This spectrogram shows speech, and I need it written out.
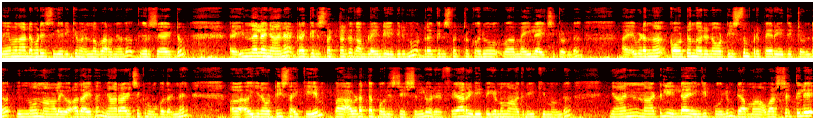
നിയമ നടപടി സ്വീകരിക്കുമെന്ന് പറഞ്ഞത് തീർച്ചയായിട്ടും. ഇന്നലെ ഞാൻ ഡ്രഗ് ഇൻസ്പെക്ടർക്ക് കംപ്ലൈന്റ് ചെയ്തിരുന്നു. ഡ്രഗ് ഇൻസ്പെക്ടർക്ക് ഒരു മെയിൽ അയച്ചിട്ടുണ്ട്. ഇവിടുന്ന് കോർട്ടിൽ നിന്ന് ഒരു നോട്ടീസും പ്രിപ്പയർ ചെയ്തിട്ടുണ്ട്. ഇന്നോ നാളെയോ അതായത് ഞായറാഴ്ചക്ക് മുമ്പ് തന്നെ ഈ നോട്ടീസ് അയക്കുകയും അവിടുത്തെ പോലീസ് സ്റ്റേഷനിൽ ഒരു എഫ്ഐആർ ഇടിപ്പിക്കണമെന്ന് ആഗ്രഹിക്കുന്നുണ്ട്. ഞാൻ നാട്ടിലില്ല എങ്കിൽ പോലും വർഷത്തിൽ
